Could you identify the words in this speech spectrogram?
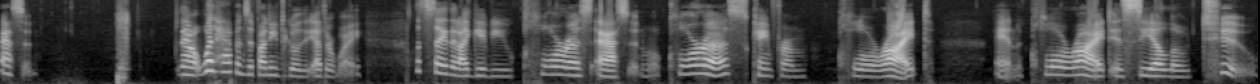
acid. Now, what happens if I need to go the other way? Let's say that I give you chlorous acid. Well, chlorous came from chlorite, and chlorite is ClO2.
